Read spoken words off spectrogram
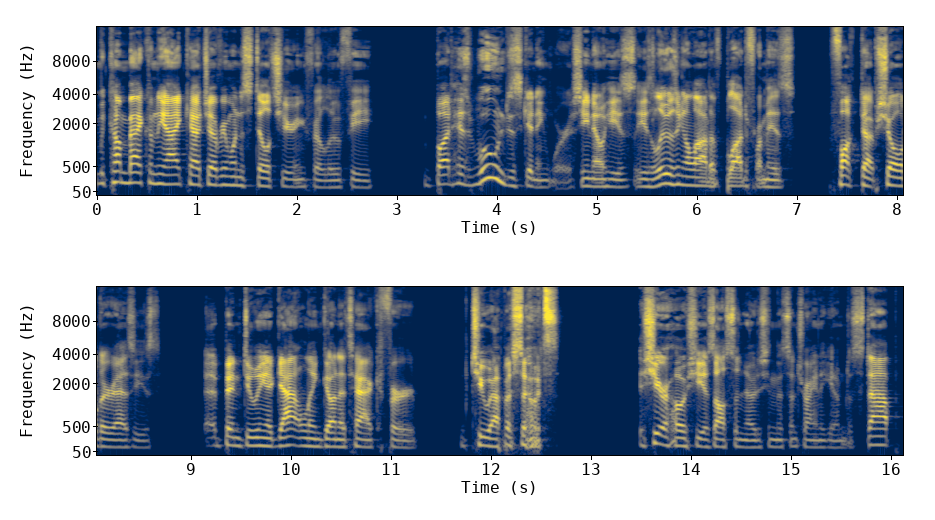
we come back from the eye catch. Everyone is still cheering for Luffy. But his wound is getting worse. You know, he's he's losing a lot of blood from his fucked up shoulder as he's uh, been doing a Gatling gun attack for two episodes. Shirahoshi is also noticing this and trying to get him to stop.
